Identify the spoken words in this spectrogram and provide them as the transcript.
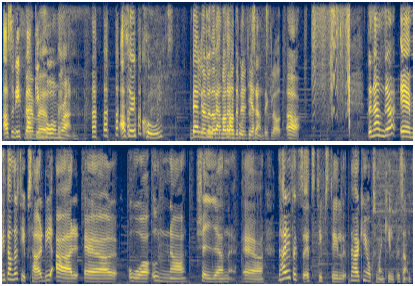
Alltså det är fucking homerun. Alltså hur coolt? Väldigt Nej, men alltså, man hade och cool blivit present. jätteglad. Ja. Den andra, eh, mitt andra tips här det är eh, att unna tjejen. Eh, det här är faktiskt ett tips till, det här kan ju också vara en killpresent.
